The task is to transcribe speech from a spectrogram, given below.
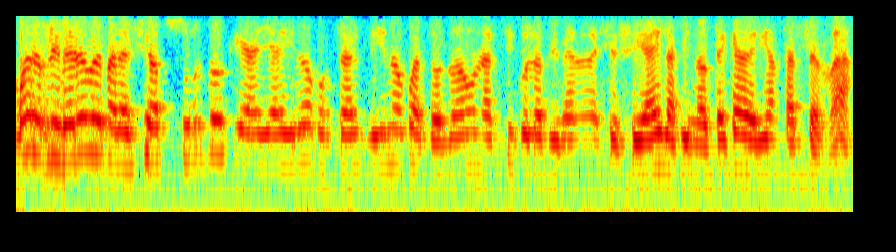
Bueno, primero me pareció absurdo que haya ido a comprar vino cuando no es un artículo de primera necesidad y las vinotecas deberían estar cerradas.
